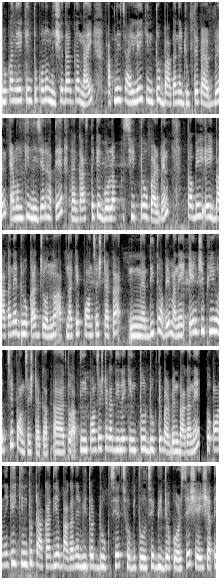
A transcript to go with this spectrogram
ঢোকা নিয়ে কিন্তু কোনো নিষেধাজ্ঞা নাই। আপনি চাইলেই কিন্তু বাগানে ঢুকতে পারবেন, এমনকি নিজের হাতে গাছ থেকে গোলাপ ছিঁড়তেও পারবেন। তবে এই বাগানে ঢোকার জন্য আপনাকে পঞ্চাশ টাকা দিতে হবে মানে এন্ট্রি ফি হচ্ছে পঞ্চাশ টাকা। তো আপনি পঞ্চাশ টাকা দিলে কিন্তু ঢুকতে পারবেন বাগানে। তো অনেকেই কিন্তু টাকা দিয়ে বাগানের ভিতর ঢুকছে, ছবি তুলছে ভিডিও করছে, সেই সাথে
